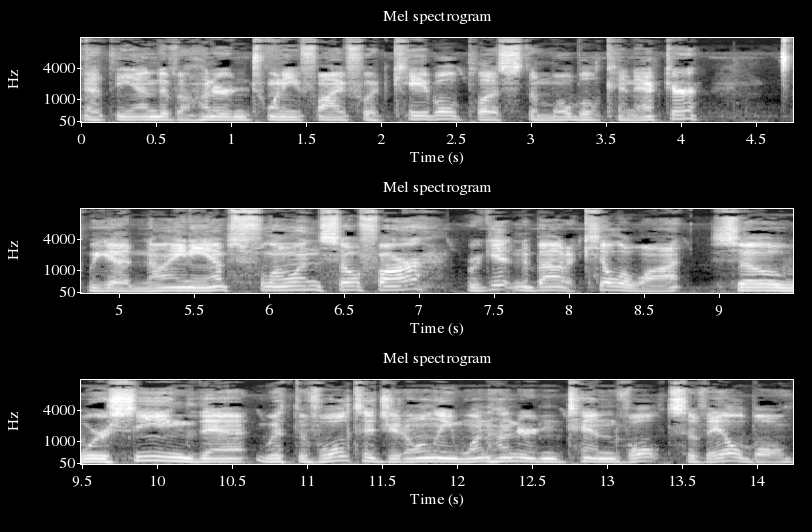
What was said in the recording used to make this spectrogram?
at the end of a 125 foot cable plus the mobile connector. We got 9 amps flowing so far we're getting about a kilowatt. So we're seeing that with the voltage at only 110 volts available,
